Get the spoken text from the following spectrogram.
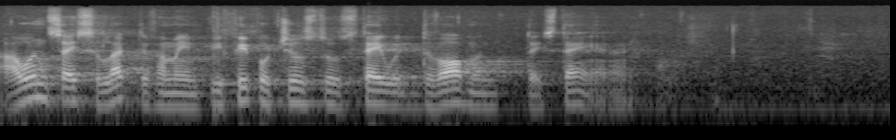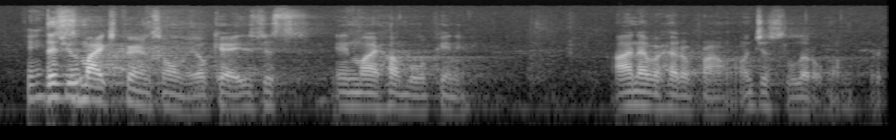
I wouldn't say selective. I mean, if people choose to stay with development, they stay. Okay. This is my experience only, okay? It's just in my humble opinion. I never had a problem, just a little one. But.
